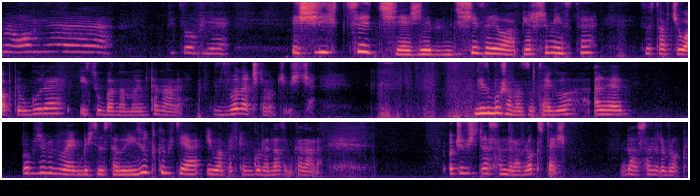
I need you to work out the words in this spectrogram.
no nie. Widzowie, jeśli chcecie, żebym dzisiaj zajęła pierwsze miejsce, zostawcie łapkę w górę i suba na moim kanale. Z dzwoneczkiem oczywiście. Nie zmuszam was do tego, ale dobrze by było, jakbyście zostawili subskrypcję i łapeczkę w górę na tym kanale. Oczywiście na Sandra Vlogs też. Na Sandra Vlog.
